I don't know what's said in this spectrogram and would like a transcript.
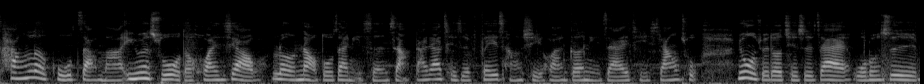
康乐鼓掌吗？因为所有的欢笑、热闹都在你身上，大家其实非常喜欢跟你在一起相处。因为我觉得，其实，在无论是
